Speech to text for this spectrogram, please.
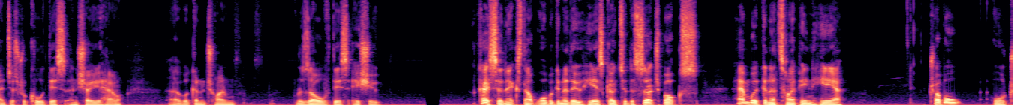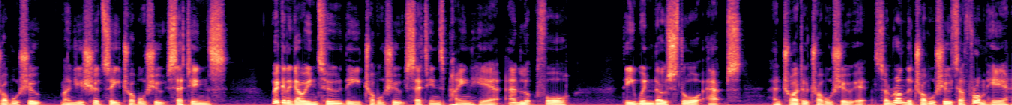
and just record this and show you how uh, we're going to try and resolve this issue Okay, so next up what we're going to do here is go to the search box and we're going to type in here trouble or troubleshoot and you should see troubleshoot settings. We're going to go into the troubleshoot settings pane here and look for the Windows Store apps and try to troubleshoot it. So run the troubleshooter from here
